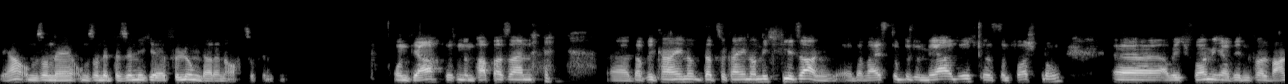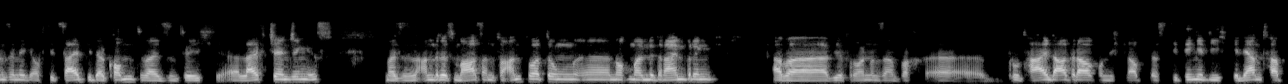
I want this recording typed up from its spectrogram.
ja, um so eine, um so eine persönliche Erfüllung darin auch zu finden. Und ja, das mit dem Papa sein, äh, dafür kann ich dazu kann ich noch nicht viel sagen. Äh, da weißt du ein bisschen mehr als ich, das ist ein Vorsprung. Äh, aber ich freue mich auf jeden Fall wahnsinnig auf die Zeit, die da kommt, weil es natürlich äh, life-changing ist, weil es ein anderes Maß an Verantwortung äh, nochmal mit reinbringt. Aber wir freuen uns einfach äh, brutal darauf und ich glaube, dass die Dinge, die ich gelernt habe,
